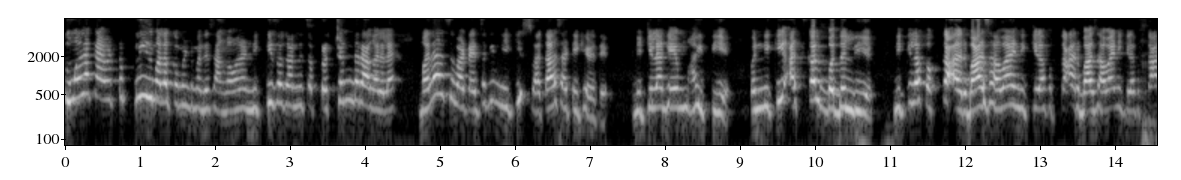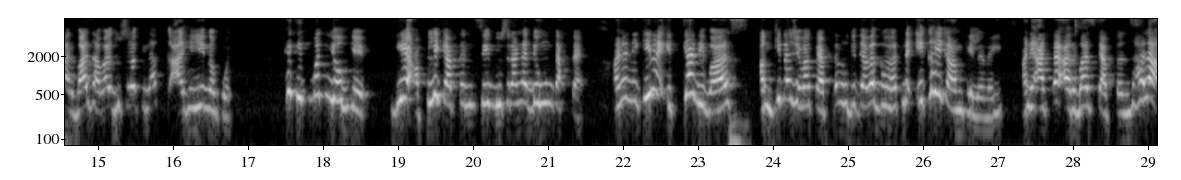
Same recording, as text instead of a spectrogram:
तुम्हाला काय वाटतं? प्लीज मला कमेंटमध्ये सांगा. मला निक्कीचा जान्हवीचा प्रचंड राग आलेला आहे. मला असं वाटायचं की निकी स्वतःसाठी खेळते. निकीला गेम माहितीये पण निकी आजकाल बदललीये. निकीला फक्त अरबाज हवाय निकीला फक्त अरबाज हवाय निकीला फक्त अरबाज हवाय दुसरं तिला काहीही नकोय. हे कितपत योग्य हे आपली कॅप्टन्सी दुसऱ्यांना देऊन टाकताय. आणि निकीने इतक्या दिवस अंकिता जेव्हा कॅप्टन होती तेव्हा घरातलं एकही काम केलं नाही. आणि आता अरबाज कॅप्टन झाला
